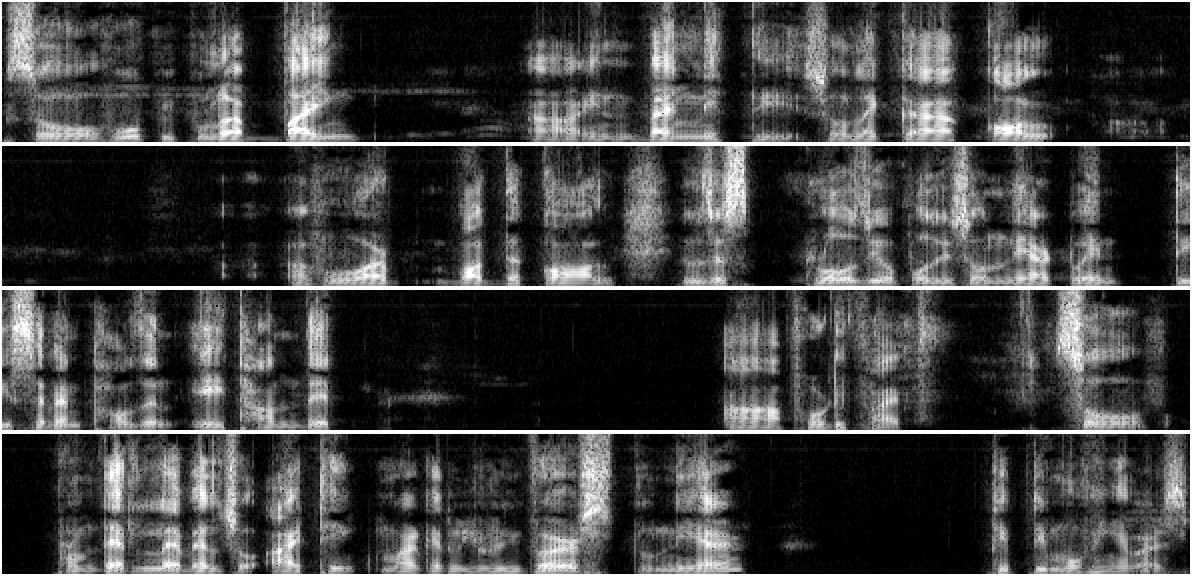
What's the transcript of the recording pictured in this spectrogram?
So who people are buying uh, in bank nifty? So like uh, call uh, who are bought the call you just close your position near 27800 uh, 45 so from that level so i think market will reverse to near 50 moving averages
